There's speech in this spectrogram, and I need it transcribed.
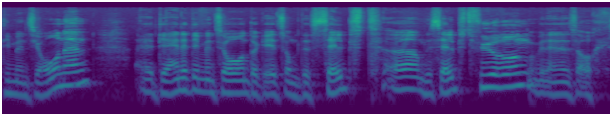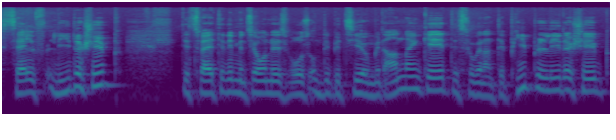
Dimensionen. Äh, die eine Dimension, da geht es um, das Selbst, äh, um die Selbstführung, wir nennen es auch Self-Leadership. Die zweite Dimension ist, wo es um die Beziehung mit anderen geht, das sogenannte People Leadership.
